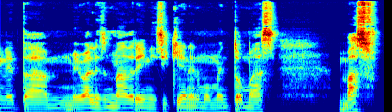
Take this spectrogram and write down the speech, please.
neta, me vales madre y ni siquiera en el momento más, más,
